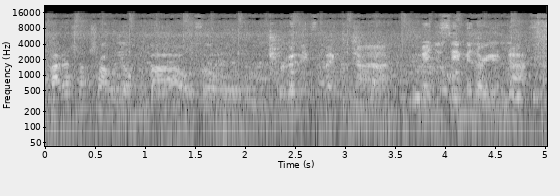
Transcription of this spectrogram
Para siyang Xiaolong Bao. So, we're gonna expect na medyo similar yung lasa.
